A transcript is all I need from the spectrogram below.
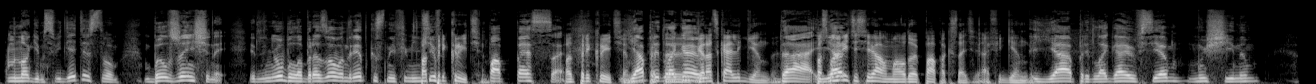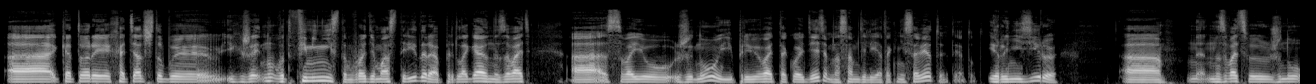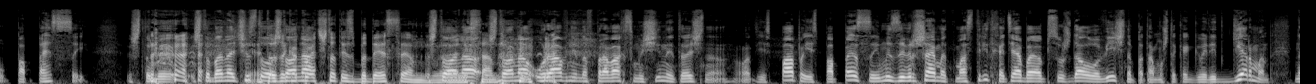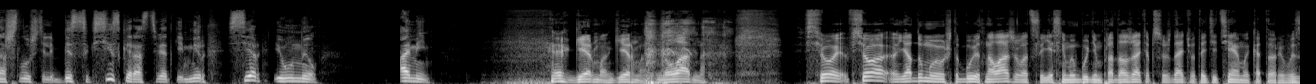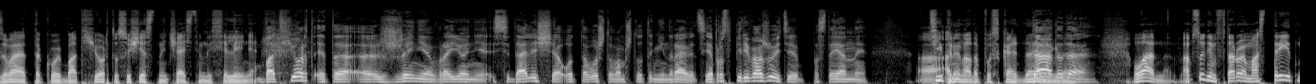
многим свидетельствам, был женщиной. И для него был образован редкостный Под феминитив прикрытием. папесса. Под прикрытием. Я Это предлагаю- городская легенда. Да, я- Посмотрите сериал «Молодой папа», кстати, офигенный. Я предлагаю всем мужчинам, а, которые хотят, чтобы их жен... Ну, вот феминистам вроде Мастридера предлагаю называть а, свою жену и прививать такое детям. На самом деле я так не советую, это я тут иронизирую. Н- называть свою жену папессой, чтобы, чтобы она чувствовала, Это что она, что-то из БДСМ, что, она, что она уравнена в правах с мужчиной, точно. Вот есть папа, есть папесса, и мы завершаем этот мастрит, хотя бы обсуждал его вечно, потому что, как говорит Герман, наш слушатель, без сексистской расцветки мир сер и уныл. Аминь. Эх, Герман, Герман, ну ладно. Все, все, я думаю, что будет налаживаться, если мы будем продолжать обсуждать вот эти темы, которые вызывают такой бадхерт у существенной части населения. Батхерт — это э, жжение в районе седалища от того, что вам что-то не нравится. Я просто перевожу эти постоянные... а, Титры ан- надо пускать, да? Да, да, иногда? да. Ладно, обсудим второй мастрит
